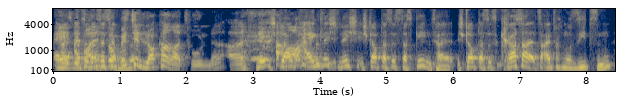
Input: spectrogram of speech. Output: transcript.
Ey, also, also das ist so ein bisschen wirklich... lockerer tun, ne? nee, ich glaube eigentlich nicht. Ich glaube, das ist das Gegenteil. Ich glaube, das ist krasser als einfach nur siezen,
